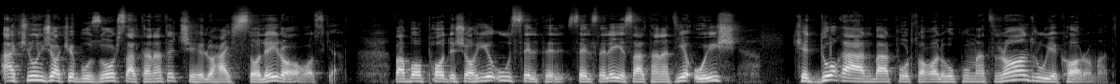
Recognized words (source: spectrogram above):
اکنون ژاک بزرگ سلطنت 48 ساله ای را آغاز کرد و با پادشاهی او سلسله سلطنتی اویش که دو قرن بر پرتغال حکومت راند روی کار آمد.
